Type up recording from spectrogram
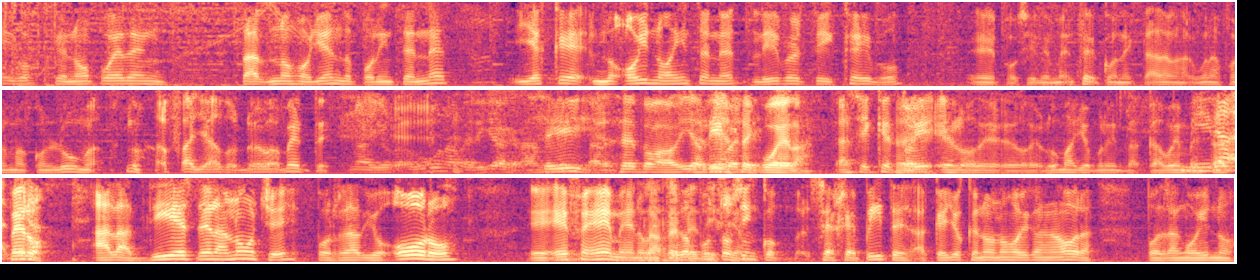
Amigos que no pueden estarnos oyendo por internet y es que no, hoy no hay internet, Liberty Cable, eh, posiblemente conectado en alguna forma con Luma, nos ha fallado nuevamente. Sí. Parece todavía tiene secuela. Así que estoy, eh, lo, de, lo de Luma yo me lo acabo de Mira, inventar. Pero mira. a las 10 de la noche por Radio Oro eh, FM La 92.5 se repite, aquellos que no nos oigan ahora podrán oírnos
